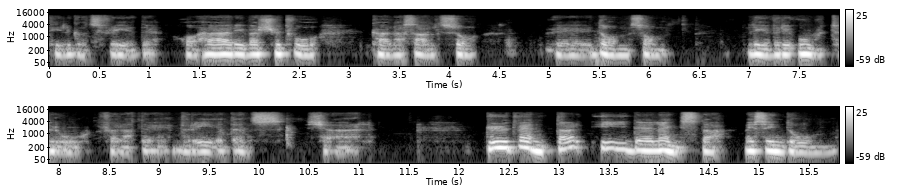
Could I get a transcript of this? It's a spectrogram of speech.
till Guds vrede. Och här i vers 22 kallas alltså Eh, de som lever i otro för att det är vredens kärl. Gud väntar i det längsta med sin dom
